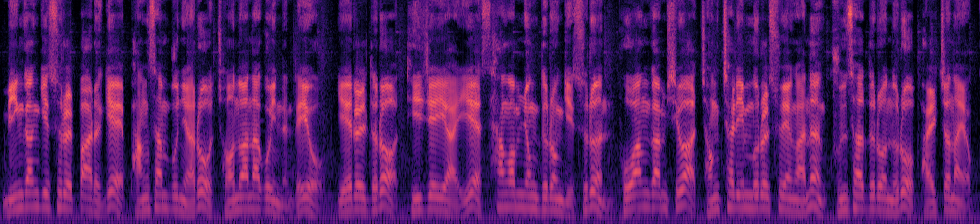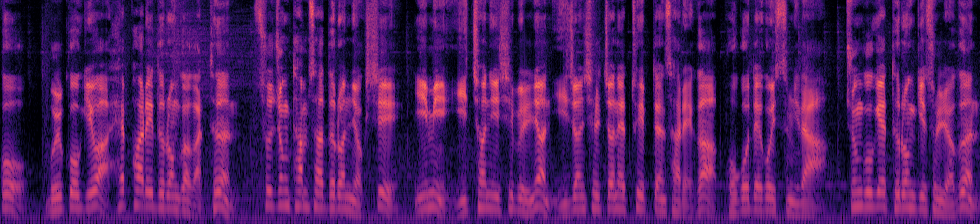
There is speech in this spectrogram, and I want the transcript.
민간 기술을 빠르게 방산 분야로 전환하고 있는데요. 예를 들어 DJI의 상업용 드론 기술은 보안 감시와 정찰 임무를 수행하는 군사 드론으로 발전하였고 물고기와 해파리 드론과 같은 수중 탐사 드론 역시 이미 2021년 이전 실전에 투입된 사례가 보고되고 있습니다. 중국의 드론 기술력은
